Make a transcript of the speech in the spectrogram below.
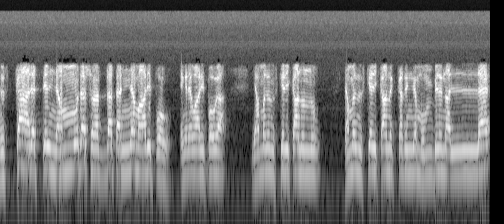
നിസ്കാരത്തിൽ നമ്മുടെ ശ്രദ്ധ തന്നെ മാറിപ്പോകും. എങ്ങനെ മാറിപ്പോവുക നമ്മൾ നിസ്കരിക്കാൻ നിന്നു. നമ്മൾ നിസ്കരിക്കാൻ നിൽക്കതിന് മുമ്പിൽ നല്ല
